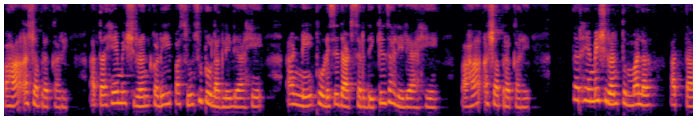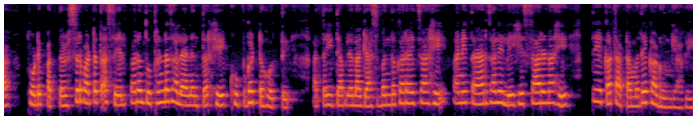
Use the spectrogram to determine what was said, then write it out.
पहा अशा प्रकारे. आता हे मिश्रण कढईपासून सुटू लागलेले आहे आणि थोडेसे दाटसर देखील झालेले आहे. पहा अशा प्रकारे. तर हे मिश्रण तुम्हाला आत्ता थोडे पातळसर वाटत असेल परंतु थंड झाल्यानंतर हे खूप घट्ट होते. आता इथे आपल्याला गॅस बंद करायचा आहे आणि तयार झालेले हे सारण आहे ते एका ताटामध्ये काढून घ्यावे.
